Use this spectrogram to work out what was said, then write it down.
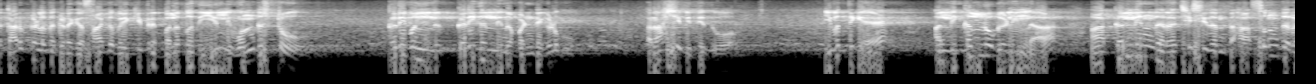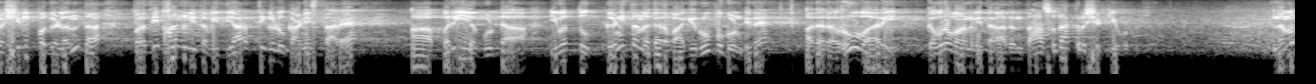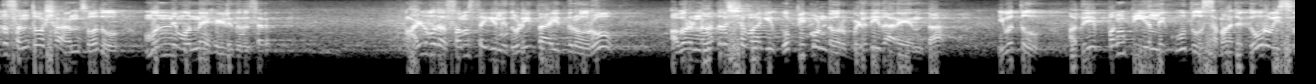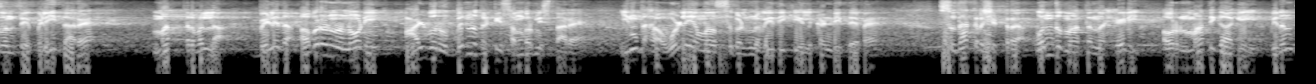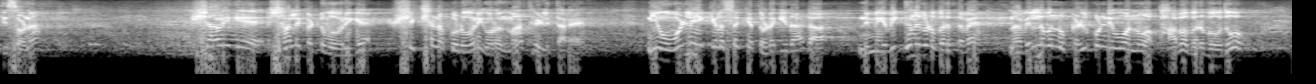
ಕಾರ್ಕಳದಿಂದ ಕಾರ್ಕಳದ ಕಡೆಗೆ ಸಾಗಬೇಕಿದ್ರೆ ಬಲಬದಿಯಲ್ಲಿ ಒಂದಷ್ಟು ಕರಿಬಲ್, ಕರಿಗಲ್ಲಿನ ಬಂಡೆಗಳು ರಾಶಿ ಬಿದ್ದಿದ್ವು. ಇವತ್ತಿಗೆ ಅಲ್ಲಿ ಕಲ್ಲುಗಳಿಲ್ಲ. ಆ ಕಲ್ಲಿಂದ ರಚಿಸಿದಂತಹ ಸುಂದರ ಶಿಲ್ಪಗಳಂತ ಪ್ರತಿಭಾನ್ವಿತ ವಿದ್ಯಾರ್ಥಿಗಳು ಕಾಣಿಸ್ತಾರೆ. ಆ ಬರಿಯ ಗುಡ್ಡ ಇವತ್ತು ಗಣಿತ ನಗರವಾಗಿ ರೂಪುಗೊಂಡಿದೆ. ಅದರ ರೂವಾರಿ ಗೌರವಾನ್ವಿತರಾದಂತಹ ಸುಧಾಕರ್ ಶೆಟ್ಟಿಯವರು. ನಮದು ಸಂತೋಷ ಅನ್ಸೋದು ಮೊನ್ನೆ ಮೊನ್ನೆ ಹೇಳಿದರು ಸರ್. ಆಳ್ವರ ಸಂಸ್ಥೆಯಲ್ಲಿ ದುಡಿತಾ ಇದ್ರವರು ಅವರನ್ನು ಆದರ್ಶವಾಗಿ ಒಪ್ಪಿಕೊಂಡವರು ಬೆಳೆದಿದ್ದಾರೆ ಅಂತ ಇವತ್ತು ಅದೇ ಪಂಕ್ತಿಯಲ್ಲಿ ಕೂತು ಸಮಾಜ ಗೌರವಿಸುವಂತೆ ಬೆಳೆಯುತ್ತಾರೆ ಮಾತ್ರವಲ್ಲ, ಬೆಳೆದ ಅವರನ್ನು ನೋಡಿ ಆಳ್ವರು ಬೆನ್ನು ತಟ್ಟಿ ಸಂಭ್ರಮಿಸ್ತಾರೆ. ಇಂತಹ ಒಳ್ಳೆಯ ಮನಸ್ಸುಗಳನ್ನು ವೇದಿಕೆಯಲ್ಲಿ ಕಂಡಿದ್ದೇವೆ. ಸುಧಾಕರ್ ಶೆಟ್ಟರ ಒಂದು ಮಾತನ್ನ ಹೇಳಿ ಅವ್ರ ಮಾತಿಗಾಗಿ ವಿನಂತಿಸೋಣ. ಶಾಲೆಗೆ ಶಾಲೆ ಕಟ್ಟುವವರಿಗೆ, ಶಿಕ್ಷಣ ಕೊಡುವವರಿಗೆ ಅವರೊಂದು ಮಾತು ಹೇಳಿದ್ದಾರೆ. ನೀವು ಒಳ್ಳೆಯ ಕೆಲಸಕ್ಕೆ ತೊಡಗಿದಾಗ ನಿಮಗೆ ವಿಘ್ನಗಳು ಬರುತ್ತವೆ, ನಾವೆಲ್ಲವನ್ನು ಕಳ್ಕೊಂಡೆವು ಅನ್ನುವ ಭಾವ ಬರಬಹುದು.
